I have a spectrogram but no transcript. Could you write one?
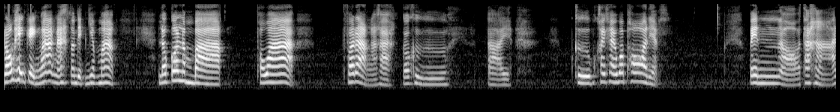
ร้องเพลงเก่งมากนะ ตอนเด็กเงียบมาก แล้วก็ลำบาก เพราะว่าฝรั่งอะค่ะ ก็คืออายคือคล้ายๆว่าพ่อเนี่ย เป็นออทหาร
